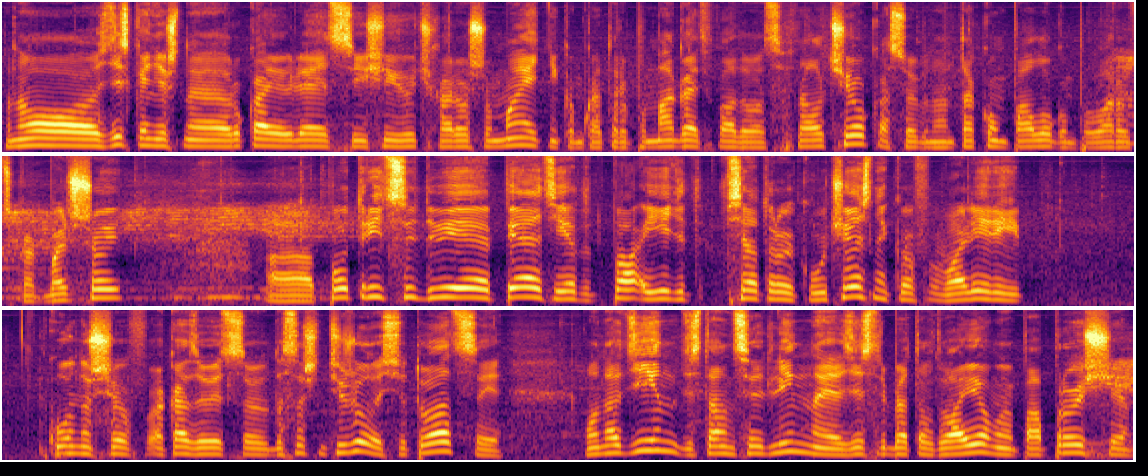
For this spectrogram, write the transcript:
Но здесь, конечно, рука является еще и очень хорошим маятником, который помогает вкладываться в толчок, особенно на таком пологом повороте, как большой. А, по 32-5 едет, едет вся тройка участников. Валерий Конышев оказывается в достаточно тяжелой ситуации. Он один, дистанция длинная, здесь ребята вдвоем и попроще.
